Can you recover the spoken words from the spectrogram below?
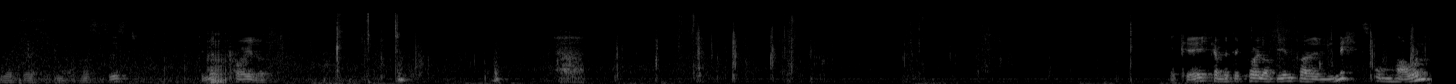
Ich weiß nicht genau, was es ist. Die Keule. Okay, ich kann mit der Keule auf jeden Fall nichts umhauen.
